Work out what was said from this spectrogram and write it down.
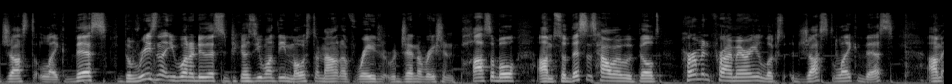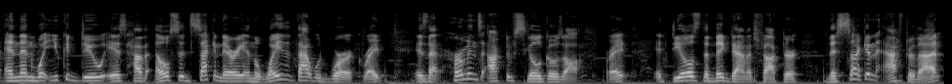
just like this. The reason that you want to do this is because you want the most amount of rage regeneration possible. Um, so this is how I would build Hermann primary looks just like this. Um, and then what you could do is have El Cid secondary and the way that that would work right is that Hermann's active skill goes off right? It deals the big damage factor. The second after that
